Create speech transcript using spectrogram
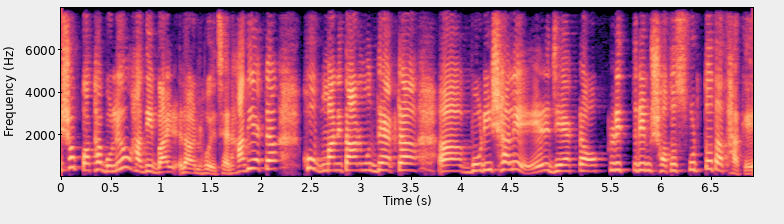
এসব কথা বলেও হাদি ভাইরাল হয়েছেন। হাদি একটা খুব মানে তার মধ্যে একটা বরিশালের যে একটা অকৃত্রিম স্বতঃস্ফূর্ততা থাকে,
